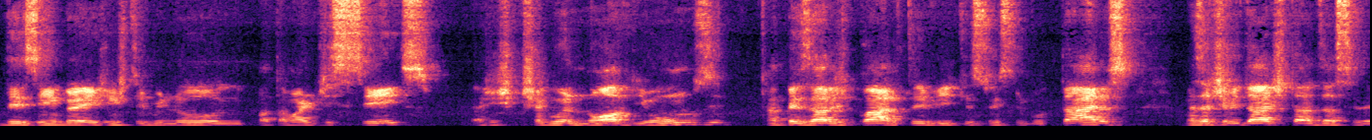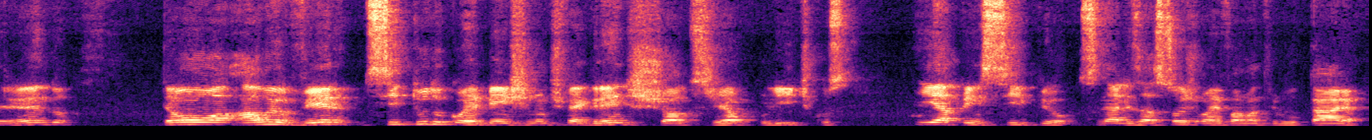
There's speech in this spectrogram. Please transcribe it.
dezembro aí a gente terminou no patamar de 6, a gente chegou a 9, 11, apesar de, claro, teve questões tributárias, mas a atividade está desacelerando. Então, ao meu ver, se tudo correr bem, se não tiver grandes choques geopolíticos e, a princípio, sinalizações de uma reforma tributária,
